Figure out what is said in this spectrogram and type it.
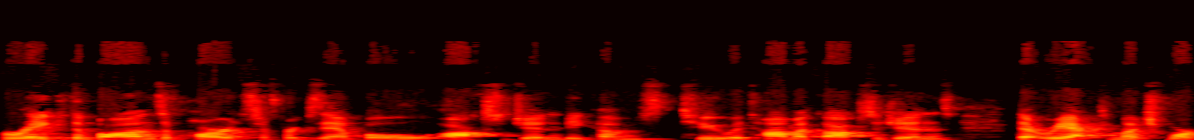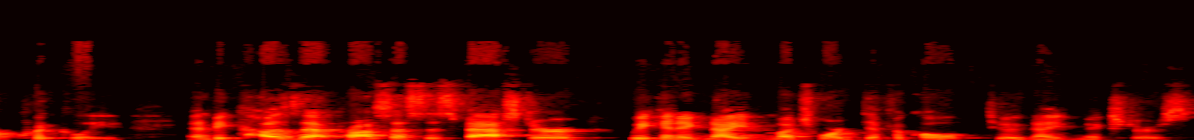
break the bonds apart. So, for example, oxygen becomes two atomic oxygens that react much more quickly. And because that process is faster, we can ignite much more difficult to ignite mixtures.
